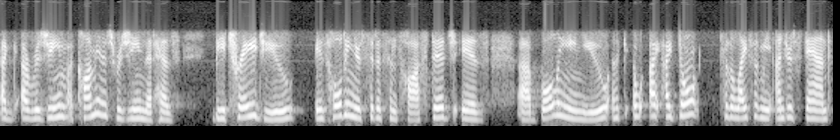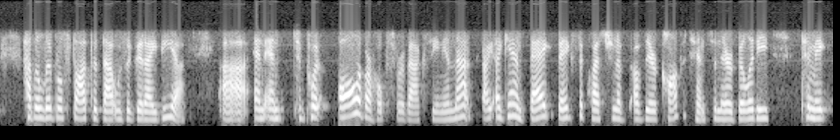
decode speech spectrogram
a, a regime, a communist regime that has betrayed you, is holding your citizens hostage, is uh, bullying you. Oh, I, I don't, for the life of me, understand how the liberals thought that that was a good idea. Uh, and and to put all of our hopes for a vaccine in that again beg, begs the question of, of their competence and their ability to make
